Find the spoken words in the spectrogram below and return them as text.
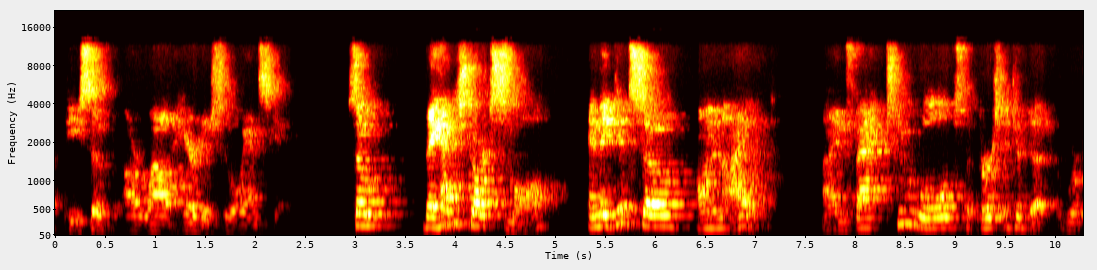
a piece of our wild heritage to the landscape. So they had to start small, and they did so on an island. Uh, in fact, two wolves, the first introdu- were,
